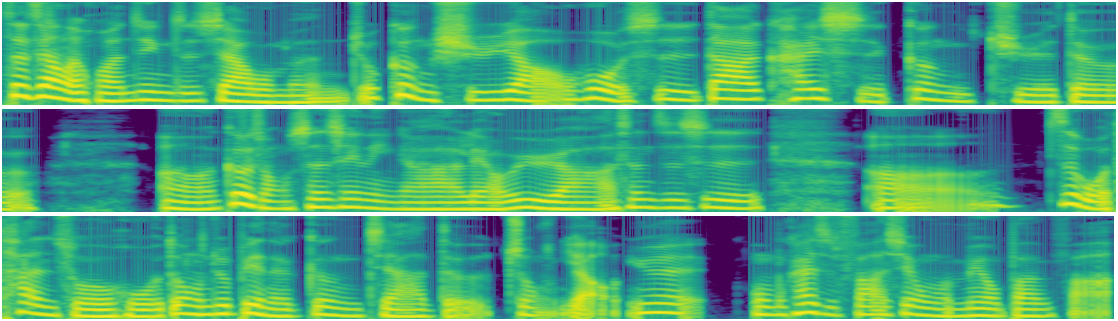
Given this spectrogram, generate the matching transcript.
在这样的环境之下，我们就更需要，或者是大家开始更觉得，呃，各种身心灵啊、疗愈啊，甚至是呃自我探索活动，就变得更加的重要。因为我们开始发现，我们没有办法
